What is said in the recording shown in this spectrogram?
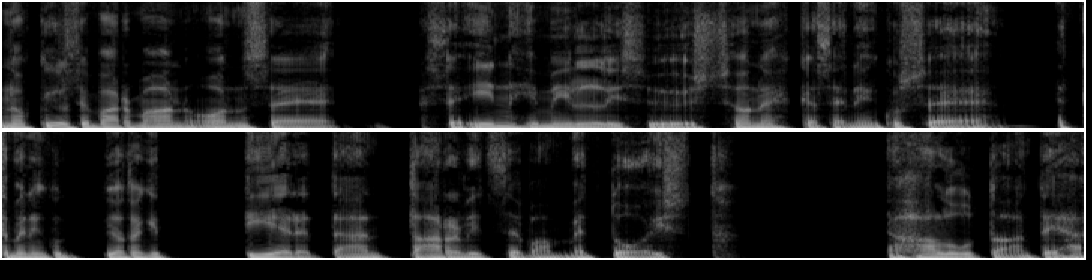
No kyllä se varmaan on se, se inhimillisyys. Se on ehkä se, niin kuin se että me niin kuin jotakin tiedetään tarvitsevamme toista ja halutaan tehdä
